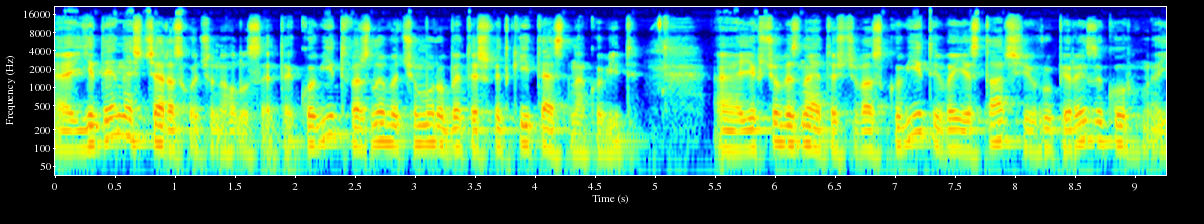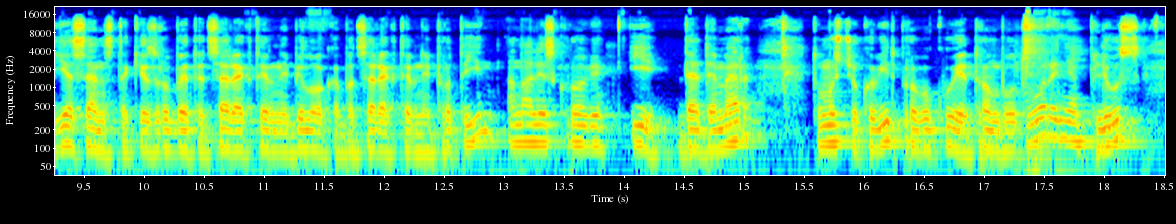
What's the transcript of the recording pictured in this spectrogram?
Е, Єдине, ще раз хочу наголосити: ковід важливо, чому робити швидкий тест на ковід. Е, Якщо ви знаєте, що у вас ковід і ви є старші в групі ризику, є сенс таки зробити це реактивний білок або це реактивний протеїн, аналіз крові і ДДМР, тому що ковід провокує тромбоутворення, плюс е,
